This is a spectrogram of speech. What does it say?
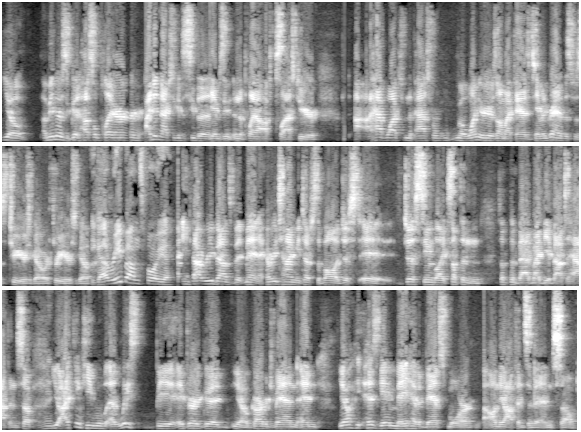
you know, I mean, there's a good hustle player. I didn't actually get to see the games in, in the playoffs last year. I I have watched in the past. For well, one year he was on my fantasy team, and granted, this was two years ago or three years ago. He got rebounds for you. He got rebounds, but man, every time he touched the ball, it just it just seemed like something something bad might be about to happen. So, mm-hmm. yeah, I think he will at least be a very good, you know, garbage man, and you know, his game may have advanced more on the offensive end. So,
